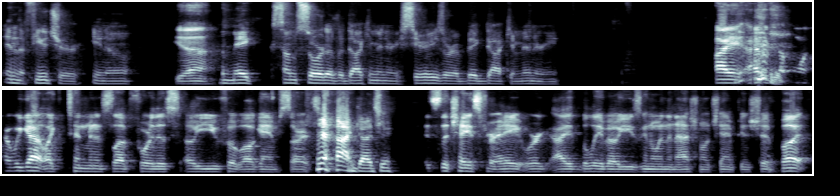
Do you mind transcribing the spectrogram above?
in the future, you know. Yeah. To make some sort of a documentary series or a big documentary. I, I have a couple more. We got like 10 minutes left for this OU football game starts. Yeah, I got you. It's the chase for eight. Where I believe OU is going to win the national championship. But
